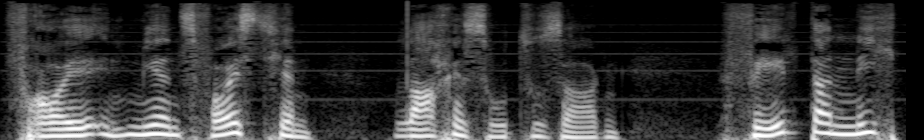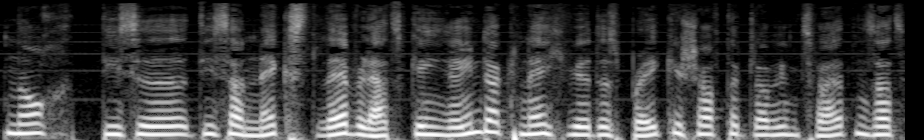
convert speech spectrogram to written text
freue, in mir ins Fäustchen lache sozusagen, fehlt dann nicht noch diese, dieser Next Level. Er hat es gegen Rinderknecht, wie er das Break geschafft hat, glaube ich, im zweiten Satz.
